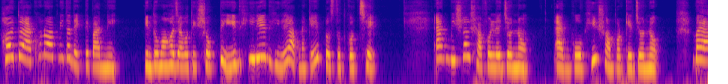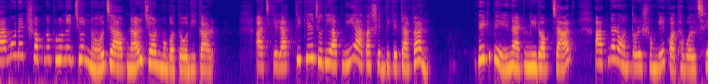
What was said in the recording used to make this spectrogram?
হয়তো এখনও আপনি তা দেখতে পাননি, কিন্তু মহাজাগতিক শক্তি ধীরে ধীরে আপনাকে প্রস্তুত করছে। এক বিশাল সাফল্যের জন্য, এক গভীর সম্পর্কের জন্য, বা এমন এক স্বপ্ন পূরণের জন্য যা আপনার জন্মগত অধিকার। আজকে রাতটিকে যদি আপনি আকাশের দিকে তাকান, দেখবেন এক নীরব চাঁদ আপনার অন্তরের সঙ্গে কথা বলছে।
